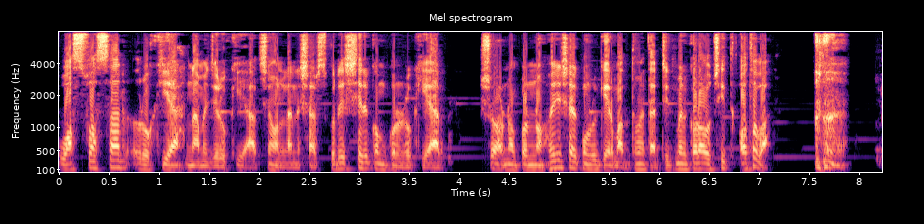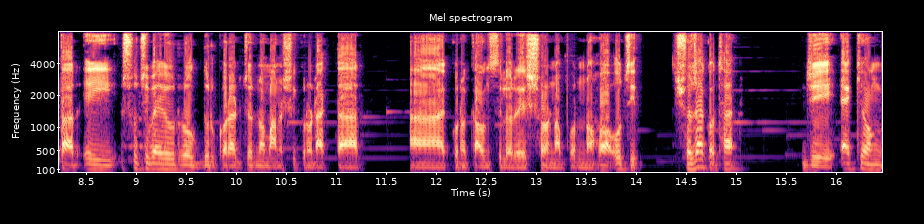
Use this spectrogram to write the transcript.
ওয়াসওয়াসার রোকিয়া নামে যে রোকিয়া আছে, অনলাইনে সার্চ করে সেরকম কোন রোকিয়ার স্বর্ণপন্ন হয়ে সেরকম রোকিয়ার মাধ্যমে তার ট্রিটমেন্ট করা উচিত। অথবা তার এই সূচিবায়ুর রোগ দূর করার জন্য মানসিক কোনো ডাক্তার কোনো কাউন্সিলরের স্বর্ণাপন্ন হওয়া উচিত। সোজা কথা যে একে অঙ্গ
